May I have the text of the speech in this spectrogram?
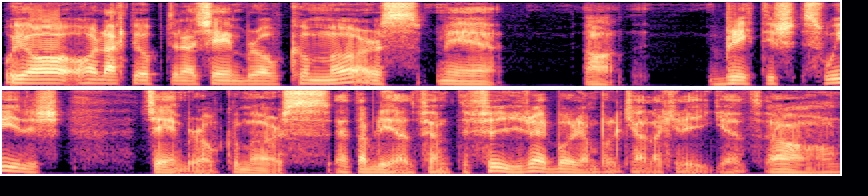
Och jag har lagt upp den här Chamber of Commerce med ja, British Swedish Chamber of Commerce etablerad 54 i början på det kalla kriget. Ja.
